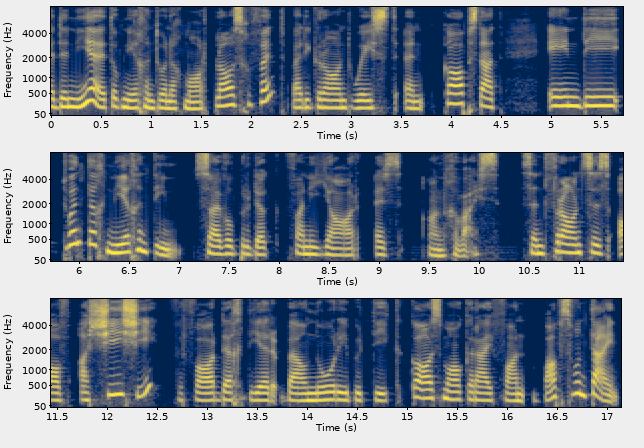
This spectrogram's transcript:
'n Diner het op 29 Maart plaasgevind by die Grand West in Kaapstad en die 2019 suiwelproduk van die jaar is aangewys. St Francis of Assisi, vervaardig deur Belnori Boutique kaasmakery van Babsfontein,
